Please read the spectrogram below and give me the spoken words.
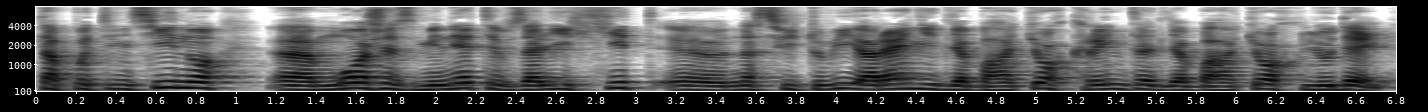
та потенційно е, може змінити взагалі хід е, на світовій арені для багатьох країн та для багатьох людей.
